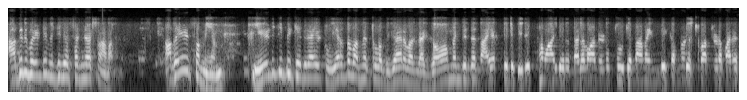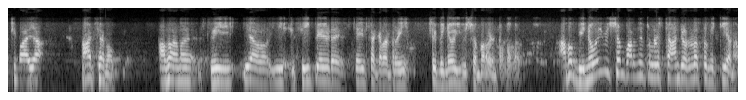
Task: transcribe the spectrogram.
അതിനുവേണ്ടി വിജിലൻസ് അന്വേഷണമാണ്. അതേസമയം എ ഡി ജി പിക്കെതിരായിട്ട് ഉയർന്നു വന്നിട്ടുള്ള വിചാരമല്ല. ഗവൺമെന്റിന്റെ നയത്തിന് വിരുദ്ധമായ ഒരു നിലപാടെടുത്തു എന്നാണ് ഇന്ത്യൻ കമ്മ്യൂണിസ്റ്റ് പാർട്ടിയുടെ പരസ്യമായ ആക്ഷേപം. അതാണ് ശ്രീ സി പി ഐയുടെ സ്റ്റേറ്റ് സെക്രട്ടറി ശ്രീ ബിനോയ് വിശ്വം പറഞ്ഞിട്ടുള്ളത്. അപ്പൊ ബിനോയ് വിശ്വം പറഞ്ഞിട്ടുള്ള സ്റ്റാൻഡ് ഒരിടത്ത് നിൽക്കുകയാണ്.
